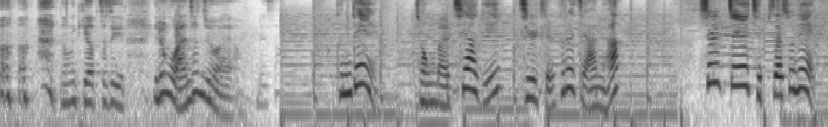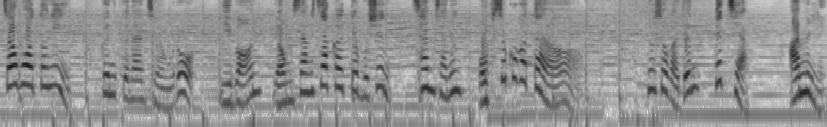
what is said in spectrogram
너무 귀엽죠. 저 이런 거 완전 좋아요. 그래서 근데 정말 치약이 질질 흐르지 않아? 실제 집사 손에 짜보았더니 끈끈한 제형으로 이번 영상 시작할 때 보신 참사는 없을 것 같아요. 효소가 든 패치약, 아밀리.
